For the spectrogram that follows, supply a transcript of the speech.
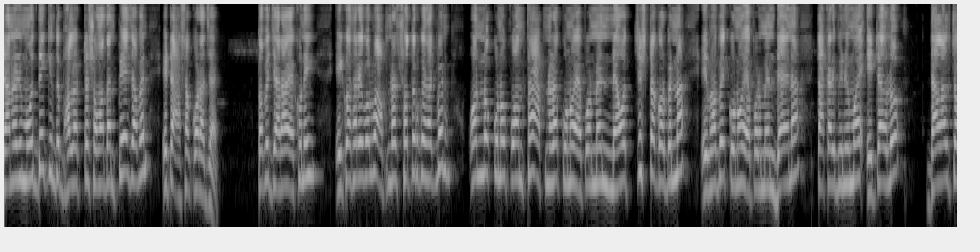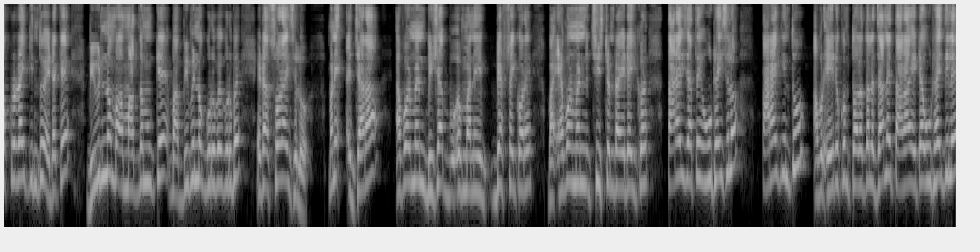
জানুয়ারির মধ্যেই কিন্তু ভালো একটা সমাধান পেয়ে যাবেন, এটা আশা করা যায়। তবে যারা এখনই এই কথাটাই বলব, আপনারা সতর্ক থাকবেন, অন্য কোনো পন্থা আপনারা কোনো অ্যাপয়েন্টমেন্ট নেওয়ার চেষ্টা করবেন না, এভাবে কোনো অ্যাপয়েন্টমেন্ট দেয় না, টাকার বিনিময়ে এটা হলো দালাল চক্ররাই কিন্তু এটাকে বিভিন্ন মাধ্যমকে বা বিভিন্ন গ্রুপে গ্রুপে এটা ছড়াইছিল। মানে যারা অ্যাপয়েন্টমেন্ট ভিসা মানে ব্যবসায়ী করে বা অ্যাপয়েন্টমেন্ট সিস্টেমটা এটাই করে, তারাই যাতে উঠাইছিল তারাই কিন্তু আবার এইরকম তলে তলে জানে, তারা এটা উঠাই দিলে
